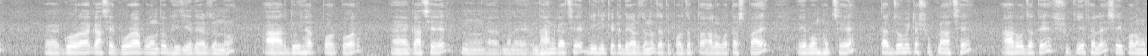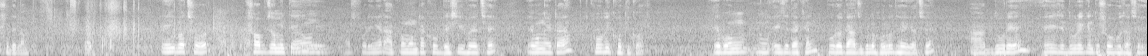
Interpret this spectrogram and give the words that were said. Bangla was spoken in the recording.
গোড়া, গাছের গোড়া পর্যন্ত ভিজিয়ে দেওয়ার জন্য আর দুই হাত পর পর গাছের মানে ধান গাছে বিলি কেটে দেওয়ার জন্য যাতে পর্যাপ্ত আলো বাতাস পায় এবং হচ্ছে তার জমিটা শুকনো আছে, আরও যাতে শুকিয়ে ফেলে সেই পরামর্শ দিলাম। এই বছর সব জমিতেই ঘাসফড়িংয়ের আক্রমণটা খুব বেশি হয়েছে এবং এটা খুবই ক্ষতিকর। এবং এই যে দেখেন, পুরো গাছগুলো হলুদ হয়ে গেছে আর দূরে, এই যে দূরে কিন্তু সবুজ আছে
